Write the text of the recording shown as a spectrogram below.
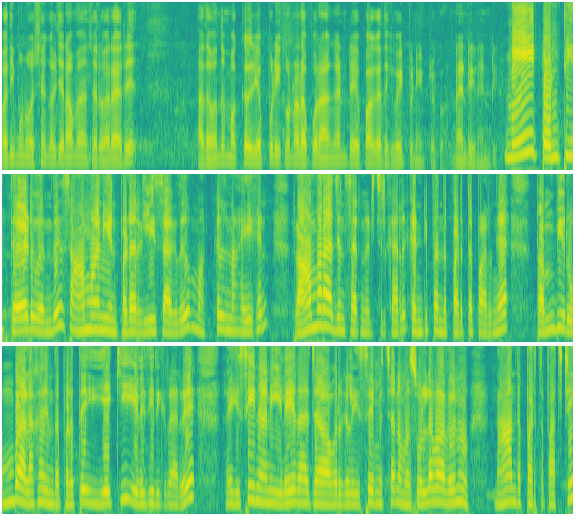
பதிமூணு வருஷம் கழிச்சு ராமதாஸ் சார் வராரு. அதை வந்து மக்கள் எப்படி கொண்டாட போகிறாங்கன்ட்டு பார்க்கறதுக்கு வெயிட் பண்ணிகிட்ருக்கோம் நன்றி நன்றி. மே டுவெண்ட்டி தேர்ட் வந்து சாமானியன் படம் ரிலீஸ் ஆகுது. மக்கள் நாயகன் ராமராஜன் சார் நடிச்சிருக்காரு. கண்டிப்பாக அந்த படத்தை பாருங்கள் தம்பி ரொம்ப அழகாக இந்த படத்தை இயக்கி எழுதியிருக்கிறாரு. இசைஞானி இளையராஜா அவர்கள் இசையமைச்சா நம்ம சொல்லவா வேணும். நான் அந்த படத்தை பார்த்துட்டு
